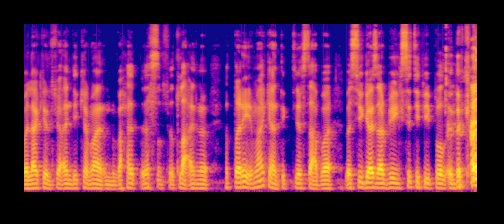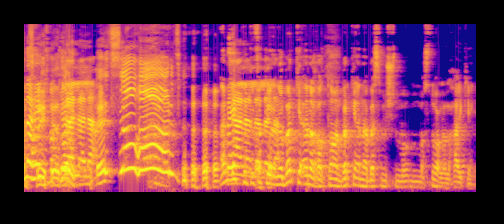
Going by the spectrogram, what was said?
ولكن في عندي كمان إنه بحس بس بيطلع إنه الطريق ما كانت كتير صعبة. بس you guys are being city people in the country أنا هيك فكرت. لا لا لا. It's so hard. أنا هيك كنت لا. إنه بركي أنا غلطان بركي أنا بس مش مصنوع لل hiking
